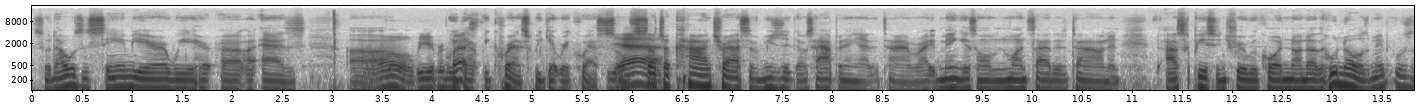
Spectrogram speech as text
So that was the same year we heard, uh, as uh, oh, we get we requests. got requests. We get requests. So Yeah. such a contrast of music that was happening at the time, right? Mingus on one side of the town and Oscar Peterson Trio recording on the other. Who knows? Maybe it was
